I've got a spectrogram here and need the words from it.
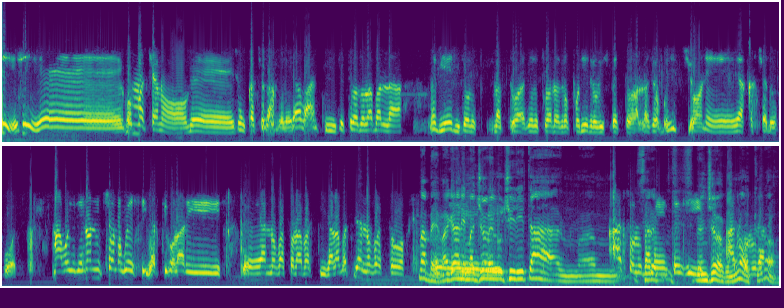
Sì, sì, eh, con Marciano che su un calcio d'angolo era avanti, si è trovato la palla nei piedi, solo l'ha trovata, se l'è trovata troppo dietro rispetto alla sua posizione e ha calciato fuori. Ma voglio dire non sono questi particolari che hanno fatto la partita. La partita hanno fatto vabbè eh, magari maggiore lucidità um, assolutamente sì. vinceva come un occhio no?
